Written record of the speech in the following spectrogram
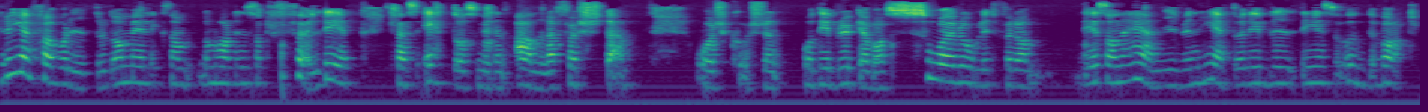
tre favoriter och de, är liksom, de har en sorts följd. Det är klass 1 då, som är den allra första årskursen och det brukar vara så roligt för de det är sån hängivenhet och det, blir, det är så underbart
